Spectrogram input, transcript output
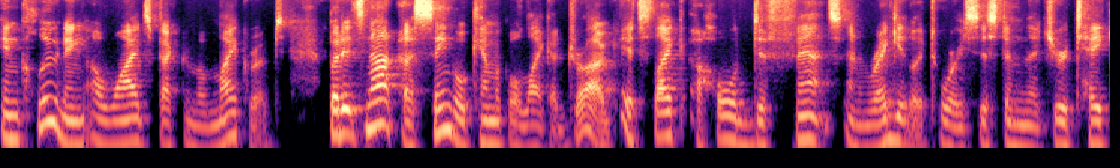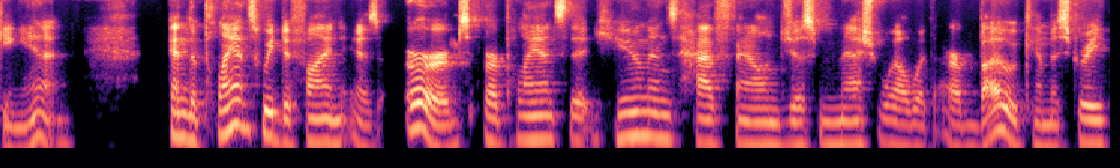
including a wide spectrum of microbes. But it's not a single chemical like a drug. It's like a whole defense and regulatory system that you're taking in. And the plants we define as herbs are plants that humans have found just mesh well with our biochemistry.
